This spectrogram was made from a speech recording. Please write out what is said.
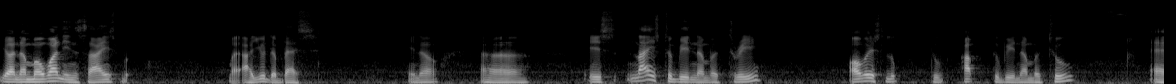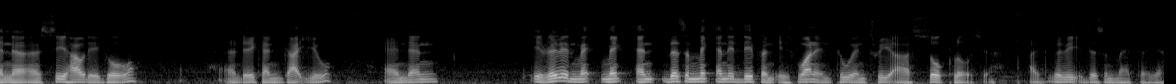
You are number one in size, but are you the best? You know, uh, it's nice to be number three. Always look to up to be number two and uh, see how they go and they can guide you and then it really make, make and doesn't make any difference if one and two and three are so close yeah. I really it doesn't matter yeah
